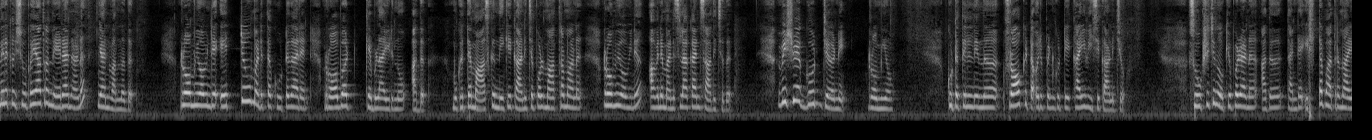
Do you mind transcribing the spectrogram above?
നിനക്ക് ശുഭയാത്ര നേരാനാണ് ഞാൻ വന്നത്. റോമിയോവിന്റെ ഏറ്റവും അടുത്ത കൂട്ടുകാരൻ റോബർട്ട് കെബിളായിരുന്നു അത്. മുഖത്തെ മാസ്ക് നീക്കി കാണിച്ചപ്പോൾ മാത്രമാണ് റോമിയോവിന് അവനെ മനസ്സിലാക്കാൻ സാധിച്ചത്. Wish you a good journey Romeo. കൂട്ടത്തിൽ നിന്ന് ഫ്രോക്ക് ഇട്ട ഒരു പെൺകുട്ടി കൈവീശി കാണിച്ചു. സൂക്ഷിച്ചു നോക്കിയപ്പോഴാണ് അത് തന്റെ ഇഷ്ടപാത്രമായ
